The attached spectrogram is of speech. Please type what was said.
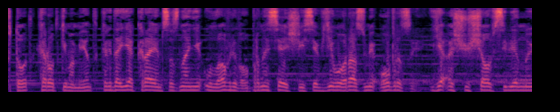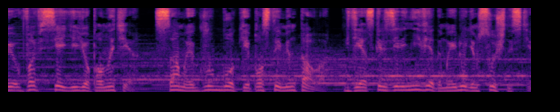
В тот короткий момент, когда я краем сознания улавливал проносящиеся в его разуме образы, я ощущал Вселенную во всей ее полноте. Самые глубокие пласты ментала, где скользили неведомые людям сущности.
